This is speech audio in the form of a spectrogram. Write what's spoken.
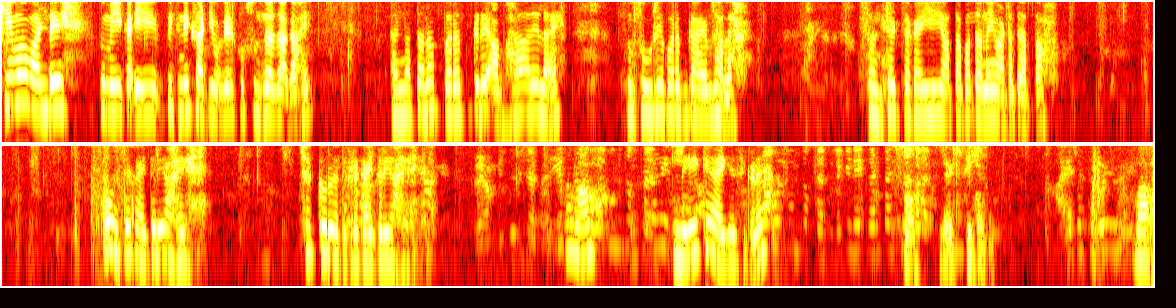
किंवा वन डे तुम्ही काही पिकनिकसाठी वगैरे खूप सुंदर जागा आहे. आणि आता ना परत इकडे आभाळ आलेला आहे. सो सूर्य परत गायब झाला. सनसेटचा काही आता पता नाही वाटत आहे आता. ओ इथे काहीतरी आहे. चेक करूया तिकडे काहीतरी आहे. वाव लेक आहे आय गेस इकडे. So let see wow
